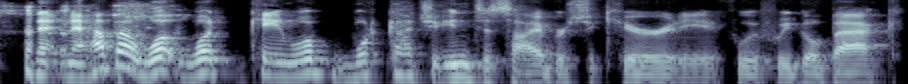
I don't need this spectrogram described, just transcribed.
now, now, how about what what came what what got you into cybersecurity? If we, if we go back,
